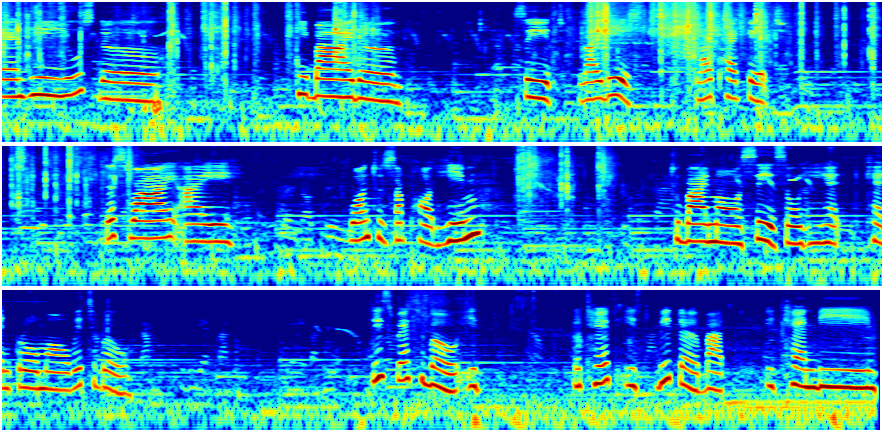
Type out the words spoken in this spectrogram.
and he use the he buy the seed like this like package. That's why I want to support him to buy more seed so he can grow more vegetable. This vegetable it the taste is bitter but it can be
